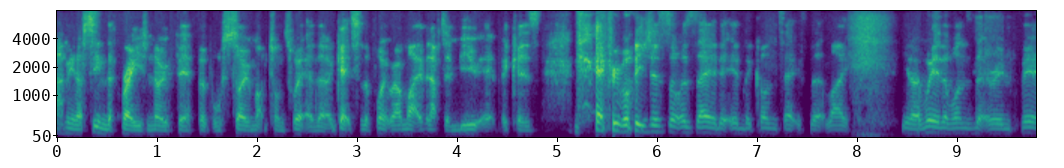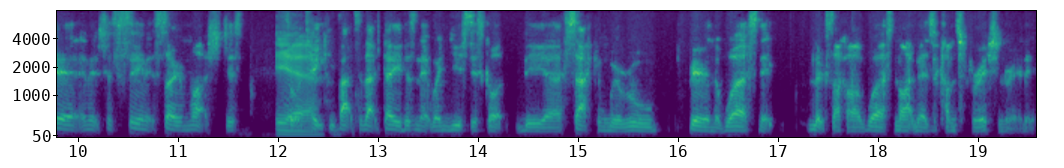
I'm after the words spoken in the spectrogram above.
I mean, I've seen the phrase "no fear football" so much on Twitter that it gets to the point where I might even have to mute it because everybody's just sort of saying it in the context that, like, you know, we're the ones that are in fear, and it's just seeing it so much just sort of Yeah. takes you back to that day, doesn't it? When Eustace got the uh, sack and we were all fearing the worst, and it looks like our worst nightmares have come to fruition, really.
